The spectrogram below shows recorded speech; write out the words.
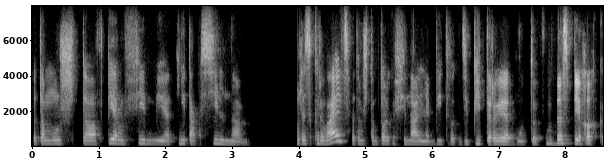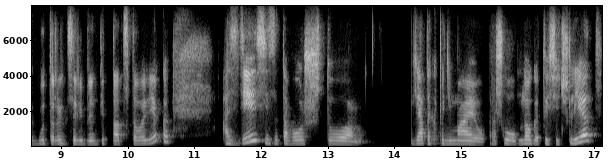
Потому что в первом фильме это не так сильно раскрывается, потому что там только финальная битва, где Питер и Эдмунд в доспехах, как будто рыцари, блин, 15 века. А здесь из-за того, что я так понимаю, прошло много тысяч лет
